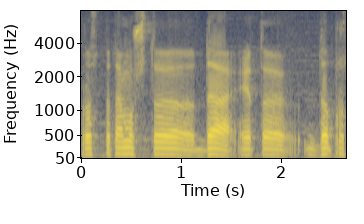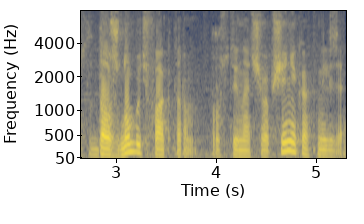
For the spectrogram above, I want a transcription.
Просто потому что, да, это да, просто должно быть фактором, просто иначе вообще никак нельзя.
